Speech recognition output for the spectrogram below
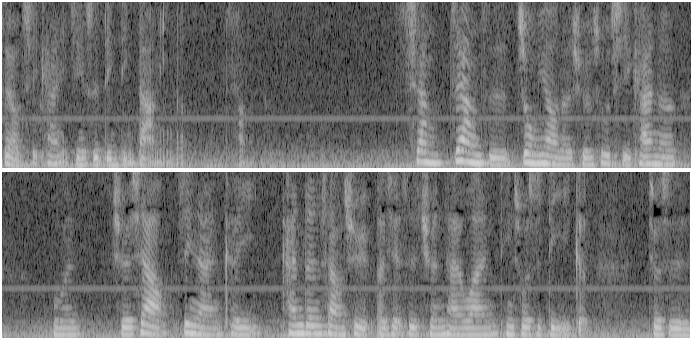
Cell 期刊已经是鼎鼎大名了。像这样子重要的学术期刊呢，我们学校竟然可以刊登上去，而且是全台湾听说是第一个，就是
